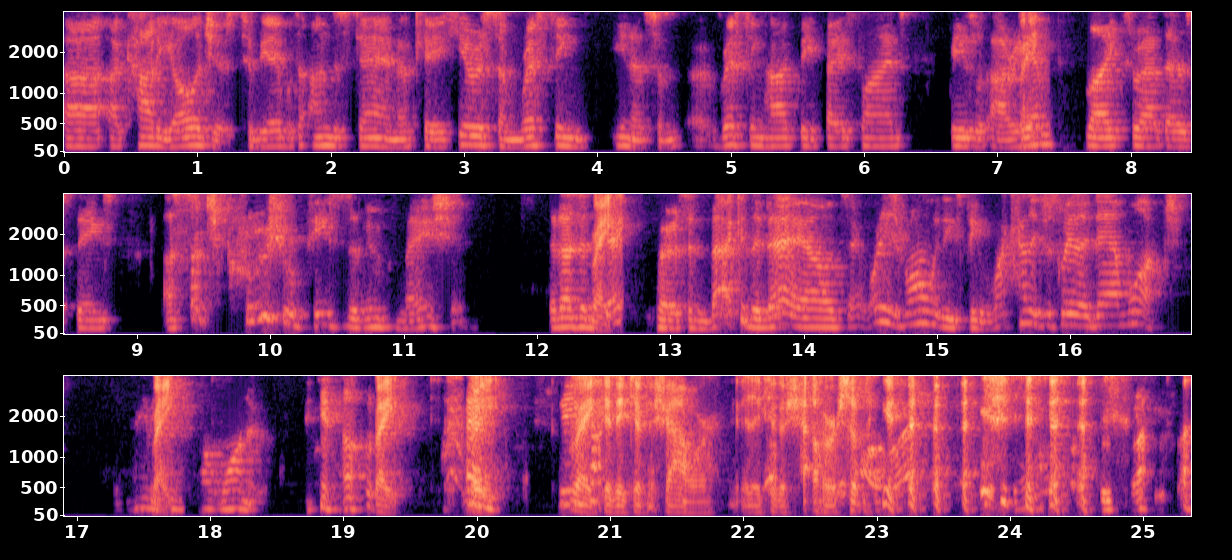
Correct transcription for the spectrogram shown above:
uh, a cardiologist to be able to understand, okay, here are some resting, you know, some uh, resting heartbeat baselines. Here's what REM Right. like throughout those things are such crucial pieces of information that as a Right. data person back in the day, I would say, what is wrong with these people? Why can't they just wear their damn watch? Maybe Right. they don't want to. You know? right, right, see, right, because they took a shower. They took a shower or oh, something. right? So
